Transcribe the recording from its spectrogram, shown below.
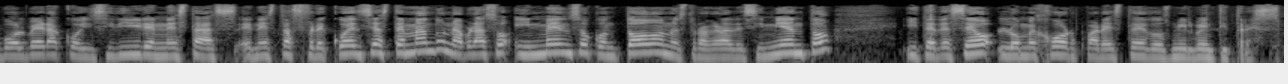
volver a coincidir en estas, en estas frecuencias. Te mando un abrazo inmenso con todo nuestro agradecimiento y te deseo lo mejor para este 2023.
